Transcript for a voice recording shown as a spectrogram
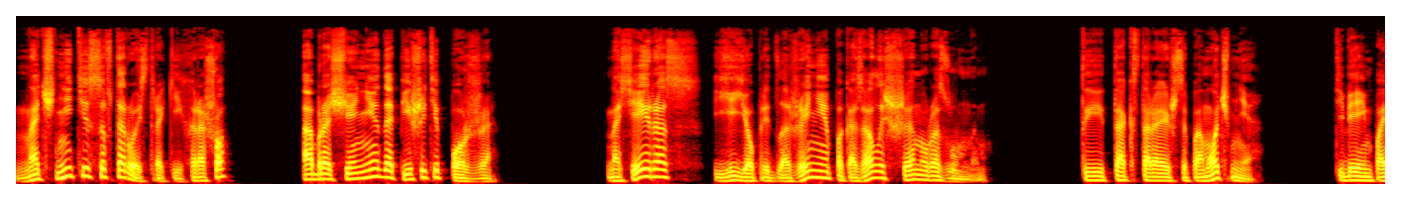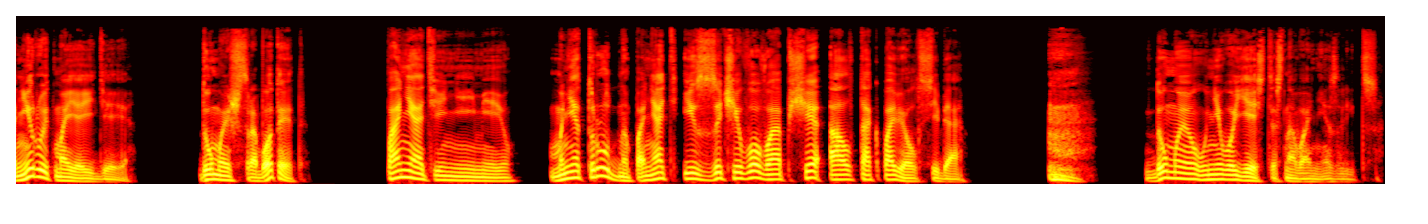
Начните со второй строки, хорошо? Обращение допишите позже. На сей раз ее предложение показалось Шену разумным. «Ты так стараешься помочь мне, Тебе импонирует моя идея? Думаешь, сработает? Понятия не имею. Мне трудно понять, из-за чего вообще Ал так повел себя. Думаю, у него есть основания злиться.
